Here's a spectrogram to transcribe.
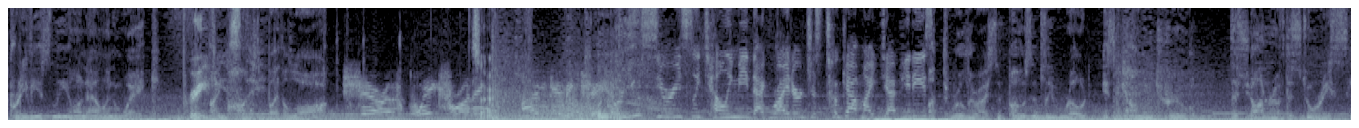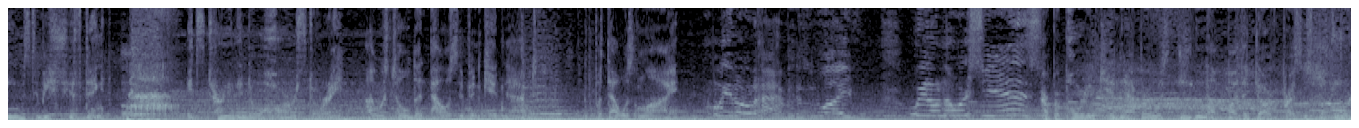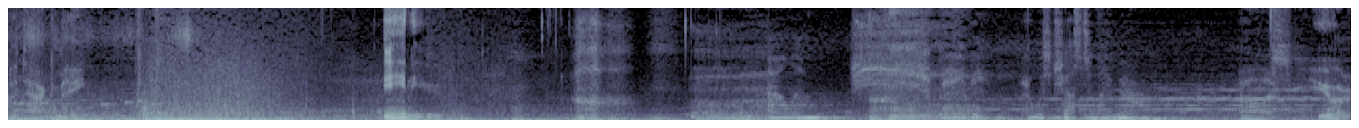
Previously on Alan Wake. I'm Previously. hunted by the law. Sheriff, Wake's running. Sorry. I'm giving chase. Are you seriously telling me that writer just took out my deputies? A thriller I supposedly wrote is coming true. The genre of the story seems to be shifting. It's turning into a horror story. I was told that Alice had been kidnapped, but that was a lie. We don't have his wife. We don't know where she is. Her purported kidnapper was eaten up by the dark presence before it attacked me. Anywho. Alan, shh, baby. It was just a nightmare. Alice. Your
